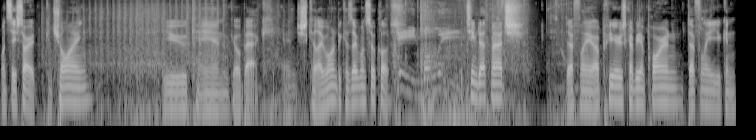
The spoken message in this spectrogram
Once they start controlling, you can go back and just kill everyone because everyone's so close. the team deathmatch, definitely up here is gonna be important. Definitely you can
